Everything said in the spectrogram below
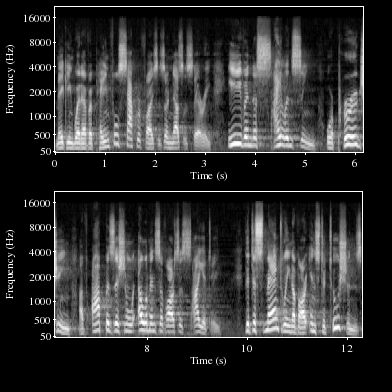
making whatever painful sacrifices are necessary, even the silencing or purging of oppositional elements of our society, the dismantling of our institutions,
